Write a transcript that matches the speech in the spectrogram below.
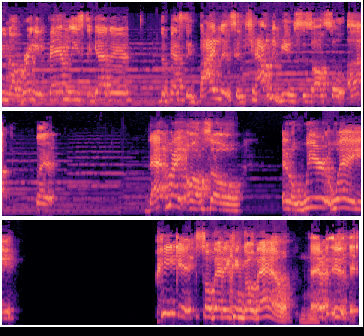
You know, bringing families together. Domestic violence and child abuse is also up, but that might also, in a weird way, peak it so that it can go down. Mm-hmm. It, it, it,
